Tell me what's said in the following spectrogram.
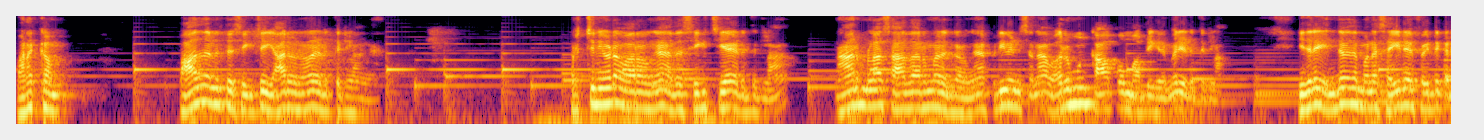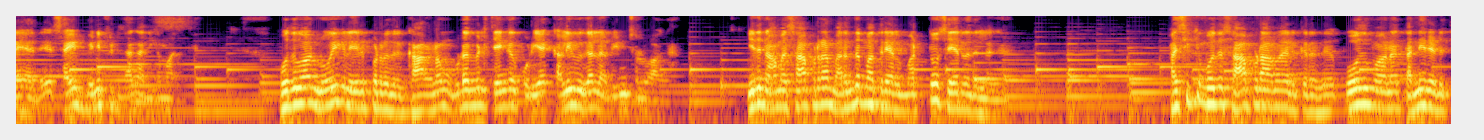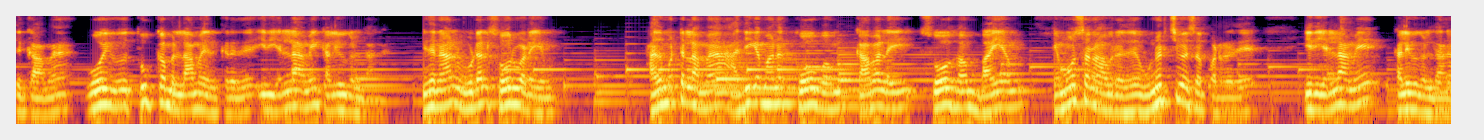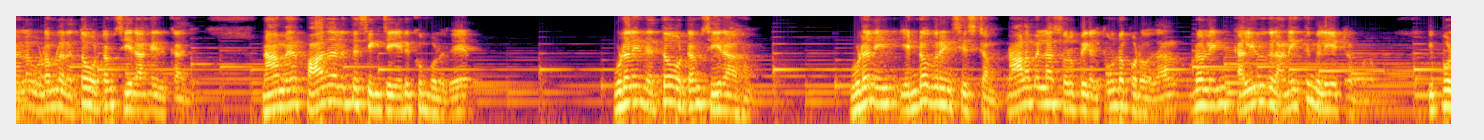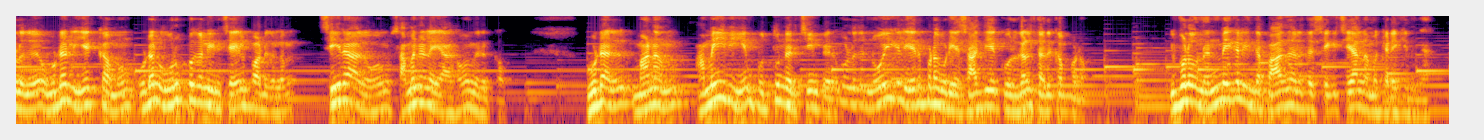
வணக்கம். பாத அழுத்த சிகிச்சை யார் வேணாலும் எடுத்துக்கலாங்க. பிரச்சனையோட வரவங்க அதை சிகிச்சையா எடுத்துக்கலாம். நார்மலா சாதாரணமா இருக்கிறவங்க ப்ரிவென்ஷனா வருமுன் காப்போம் அப்படிங்கிற மாதிரி எடுத்துக்கலாம். இதுல எந்த விதமான சைடு எஃபெக்ட் கிடையாது. சைடு பெனிஃபிட் தாங்க அதிகமா இருக்கு. பொதுவா நோய்கள் ஏற்படுறதுக்கு காரணம் உடம்பில் தேங்கக்கூடிய கழிவுகள் அப்படின்னு சொல்லுவாங்க. இது நாம சாப்பிடுற மருந்து மாத்திரையால் மட்டும் சேர்றது இல்லைங்க பசிக்கும் போது சாப்பிடாம இருக்கிறது போதுமான தண்ணீர் எடுத்துக்காம ஓய்வு தூக்கம் இல்லாம இருக்கிறது இது எல்லாமே கழிவுகள் தாங்க. இதனால் உடல் சோர்வடையும். அது மட்டும் இல்லாம அதிகமான கோபம் கவலை சோகம் பயம் எமோஷன் ஆகுறது உணர்ச்சி வசப்படுறது இது எல்லாமே கழிவுகள் தான் அதனால உடம்புல ரத்த ஓட்டம் சீராக இருக்காது. நாம பாதாளத்த அழுத்த சிகிச்சை எடுக்கும் பொழுது உடலின் ரத்த ஓட்டம் சீராகும். உடலின் எண்டோகிரைன் சிஸ்டம் நாளமில்லா சுரப்பிகள் தூண்டப்படுவதால் உடலின் கழிவுகள் அனைத்தும் வெளியேற்றப்படும். இப்பொழுது உடல் இயக்கமும் உடல் உறுப்புகளின் செயல்பாடுகளும் சீராகவும் சமநிலையாகவும் இருக்கும். உடல் மனம் அமைதியும் புத்துணர்ச்சியும் பெறும். இப்பொழுது நோய்கள் ஏற்படக்கூடிய சாத்தியக்கூறுகள் தடுக்கப்படும். இவ்வளவு நன்மைகள் இந்த பாத சிகிச்சையால் நமக்கு கிடைக்குதுங்க.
